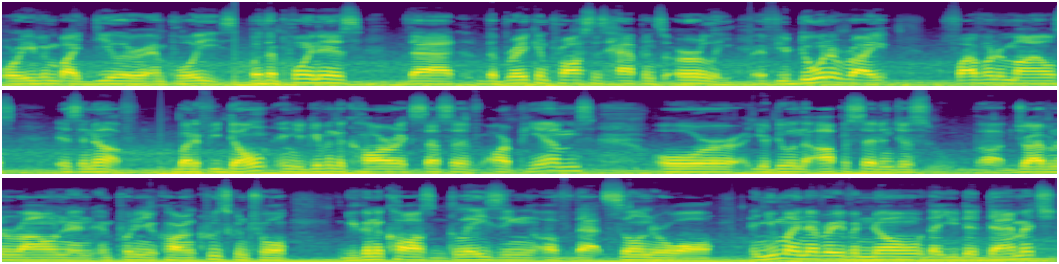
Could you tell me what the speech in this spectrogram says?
or even by dealer employees. But the point is that the braking process happens early. If you're doing it right, 500 miles is enough. But if you don't and you're giving the car excessive RPMs or you're doing the opposite and just uh, driving around and, and putting your car on cruise control, you're gonna cause glazing of that cylinder wall. And you might never even know that you did damage,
